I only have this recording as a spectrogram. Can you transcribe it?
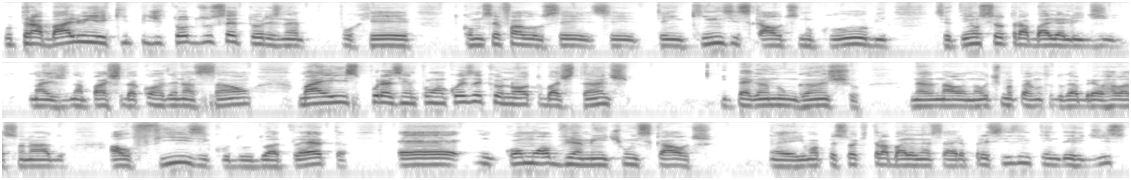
o trabalho em equipe de todos os setores, né? Porque, como você falou, você, você tem 15 scouts no clube, você tem o seu trabalho ali de mais na parte da coordenação, mas, por exemplo, uma coisa que eu noto bastante, e pegando um gancho na, na, na última pergunta do Gabriel relacionado ao físico do, do atleta, é como, obviamente, um scout é, e uma pessoa que trabalha nessa área precisa entender disso,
